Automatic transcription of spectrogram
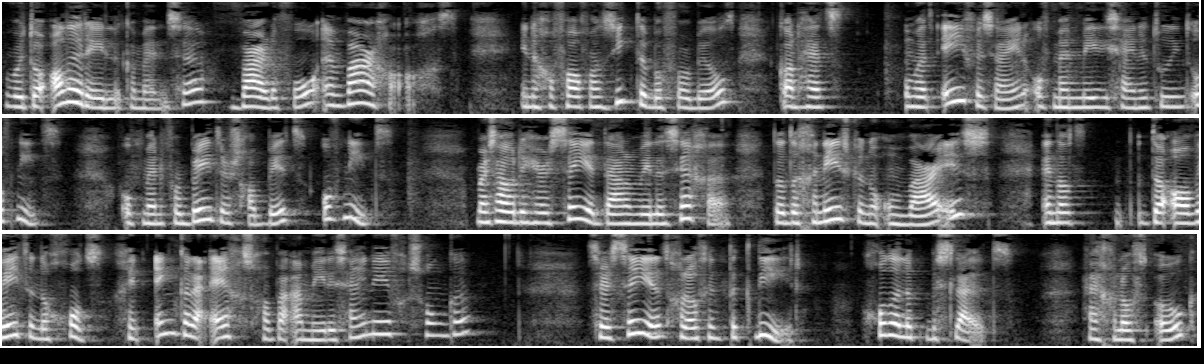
wordt door alle redelijke mensen waardevol en waar geacht. In een geval van ziekte bijvoorbeeld kan het om het even zijn of men medicijnen toedient of niet, of men voor beterschap bidt of niet. Maar zou de heer Seyed daarom willen zeggen dat de geneeskunde onwaar is en dat de alwetende God geen enkele eigenschappen aan medicijnen heeft geschonken? Sir Seyed gelooft in takdir, goddelijk besluit. Hij gelooft ook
